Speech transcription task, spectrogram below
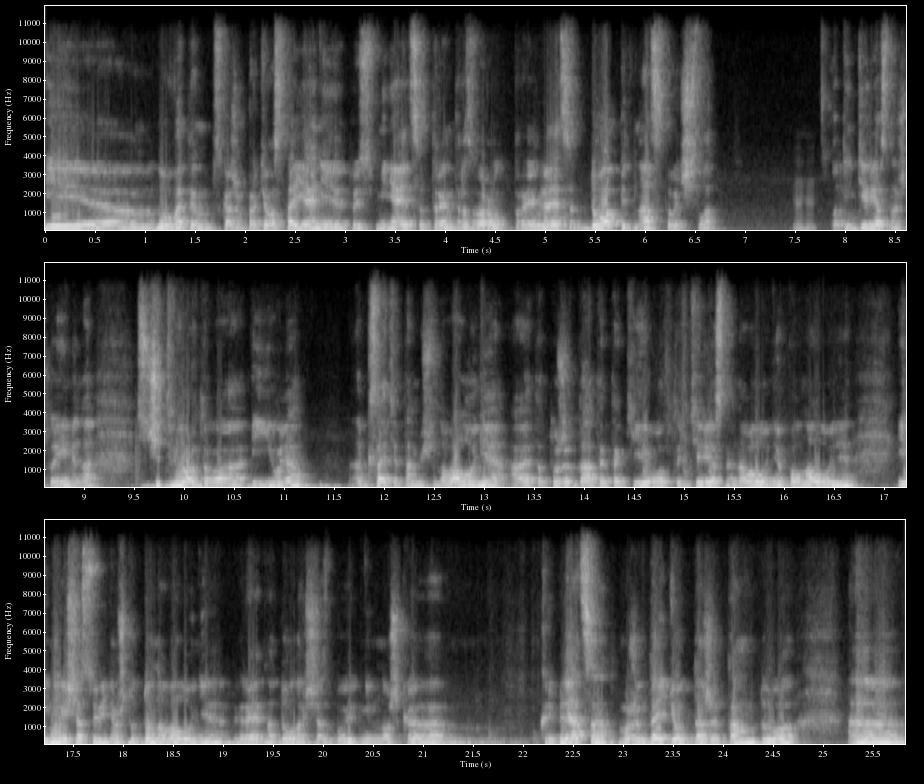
И э, ну, в этом, скажем, противостоянии, то есть меняется тренд, разворот проявляется до 15 числа. Угу. Вот интересно, что именно с 4 июля, э, кстати, там еще новолуние, а это тоже даты такие вот интересные, новолуние, полнолуние. И мы сейчас увидим, что до новолуния, вероятно, доллар сейчас будет немножко укрепляться, может дойдет даже там до, э,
